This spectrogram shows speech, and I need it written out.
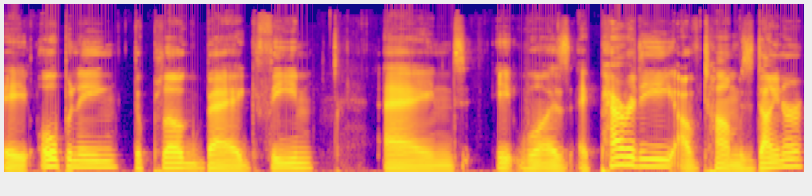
a opening the plug bag theme and it was a parody of Tom's Diner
